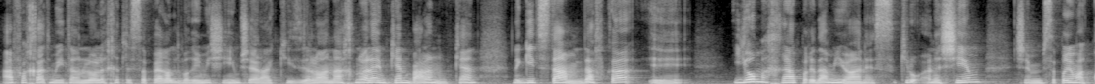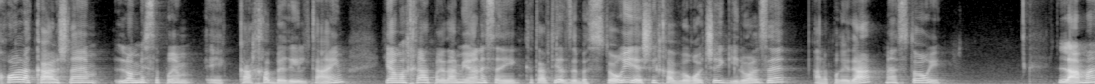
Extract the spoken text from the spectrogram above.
אף אחת מאיתנו לא הולכת לספר על דברים אישיים שלה, כי זה לא אנחנו, אלא אם כן בא לנו, כן? נגיד סתם, דווקא אה, יום אחרי הפרידה מיואנס, כאילו אנשים שמספרים כל הקהל שלהם, לא מספרים אה, ככה ב real time. יום אחרי הפרידה מיואנס, אני כתבתי על זה בסטורי, יש לי חברות שגילו על זה, על הפרידה, מהסטורי. למה?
